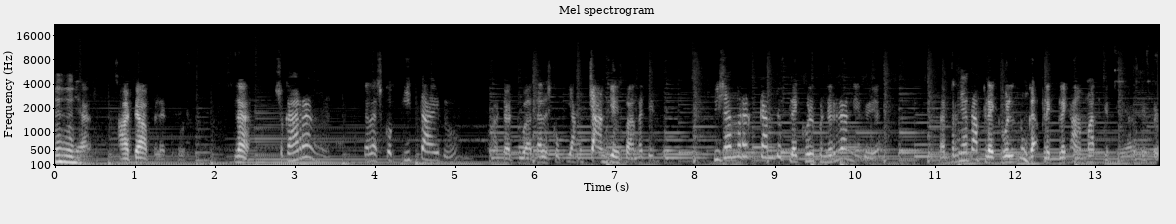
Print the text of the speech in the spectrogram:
Mm-hmm. Ya, ada black hole. Nah, sekarang teleskop kita itu ada dua teleskop yang canggih banget itu bisa merekam tuh black hole beneran itu ya. Dan ternyata black hole itu nggak black-black amat gitu ya. Gitu.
